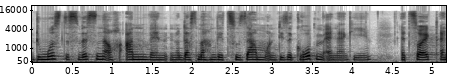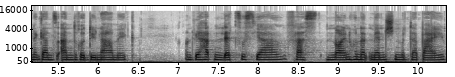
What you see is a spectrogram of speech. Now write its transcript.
Du musst das Wissen auch anwenden und das machen wir zusammen. Und diese Gruppenenergie erzeugt eine ganz andere Dynamik. Und wir hatten letztes Jahr fast 900 Menschen mit dabei.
